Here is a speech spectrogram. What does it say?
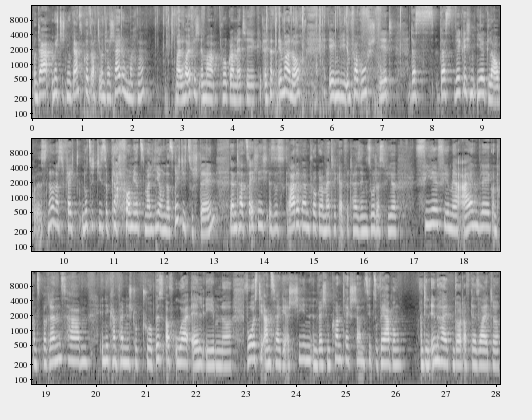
Und da möchte ich nur ganz kurz auch die Unterscheidung machen, weil häufig immer Programmatic immer noch irgendwie im Verruf steht, dass das wirklich ein Irrglaube ist. Ne? Und das, vielleicht nutze ich diese Plattform jetzt mal hier, um das richtig zu stellen. Denn tatsächlich ist es gerade beim Programmatic Advertising so, dass wir viel, viel mehr Einblick und Transparenz haben in die Kampagnenstruktur bis auf URL-Ebene. Wo ist die Anzeige erschienen? In welchem Kontext stand sie zur Werbung und den Inhalten dort auf der Seite?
